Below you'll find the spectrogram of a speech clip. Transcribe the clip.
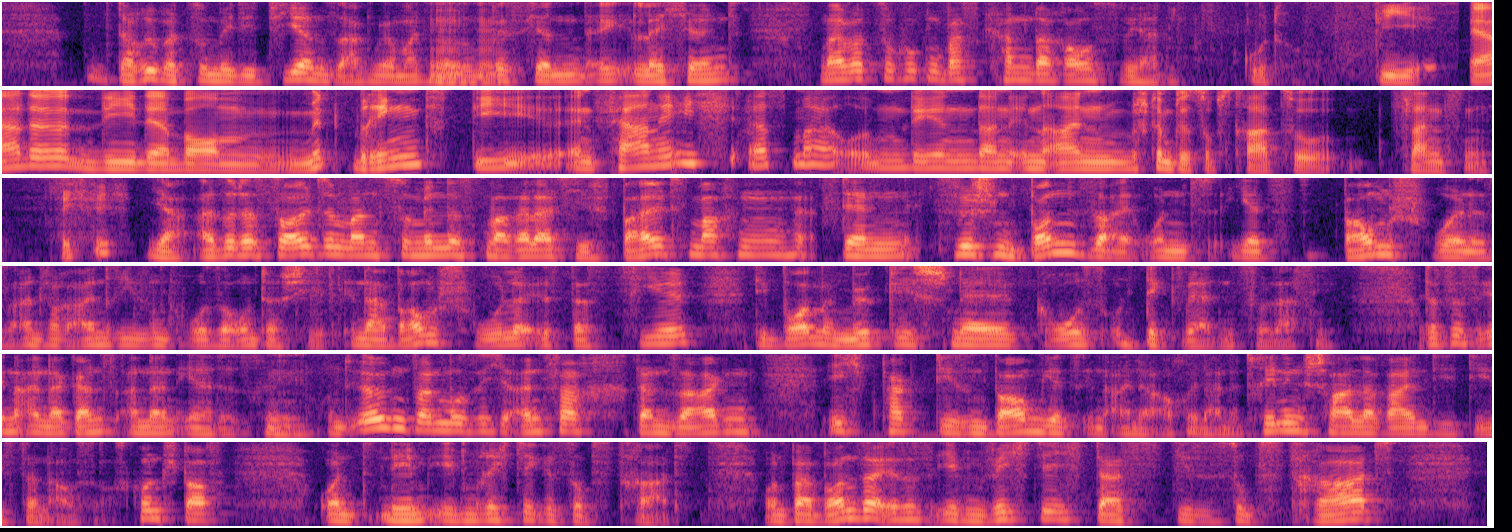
darüber zu meditieren, sagen wir manchmal mhm. so ein mhm. bisschen äh, lächelnd, und einfach zu gucken, was kann daraus werden. Gut. Die Erde, die der Baum mitbringt, die entferne ich erstmal, um den dann in ein bestimmtes Substrat zu pflanzen. Richtig? Ja, also das sollte man zumindest mal relativ bald machen, denn zwischen Bonsai und jetzt Baumschwulen ist einfach ein riesengroßer Unterschied. In der Baumschwule ist das Ziel, die Bäume möglichst schnell groß und dick werden zu lassen. Das ist in einer ganz anderen Erde drin. Mhm. Und irgendwann muss ich einfach dann sagen, ich packe diesen Baum jetzt in eine, auch in eine Trainingsschale rein, die, die ist dann aus, aus Kunststoff und nehme eben richtiges Substrat. Und bei Bonsai ist es eben wichtig, dass dieses Substrat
